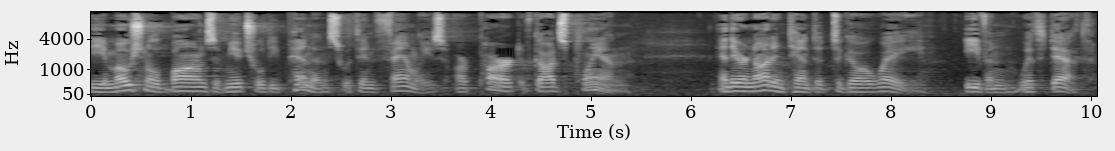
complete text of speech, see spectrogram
The emotional bonds of mutual dependence within families are part of God's plan, and they are not intended to go away, even with death.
